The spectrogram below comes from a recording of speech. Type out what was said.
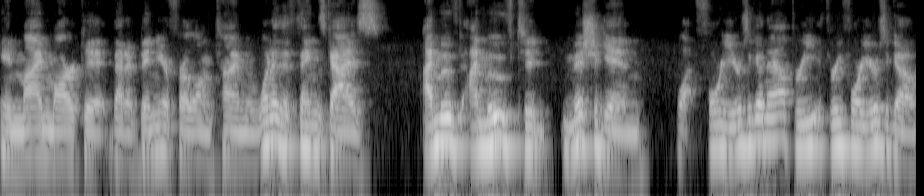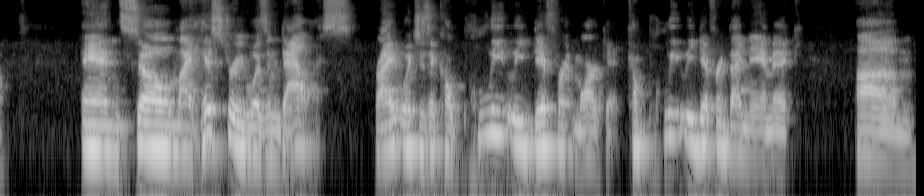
in my market that have been here for a long time. And one of the things, guys, I moved I moved to Michigan what four years ago now, three three four years ago, and so my history was in Dallas, right, which is a completely different market, completely different dynamic. Um,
